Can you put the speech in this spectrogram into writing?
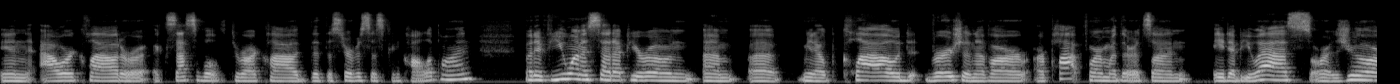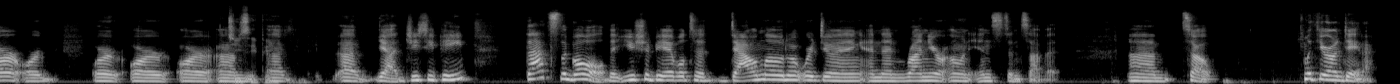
in our cloud or accessible through our cloud that the services can call upon but if you want to set up your own, um, uh, you know, cloud version of our our platform, whether it's on AWS or Azure or or or or um, GCP, uh, uh, yeah, GCP, that's the goal. That you should be able to download what we're doing and then run your own instance of it. Um, so, with your own data.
